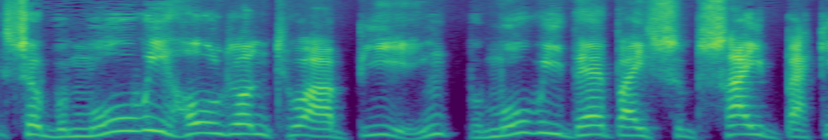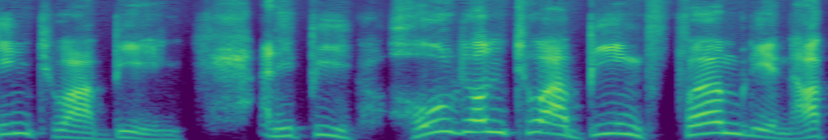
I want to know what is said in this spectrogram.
So the more we hold on to our being, the more we thereby subside back into our being. And if we hold on to our being firmly enough,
